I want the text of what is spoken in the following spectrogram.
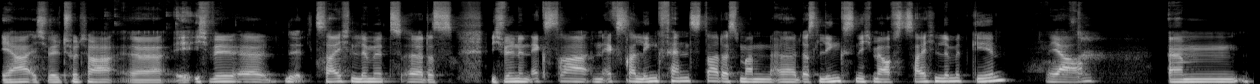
Ja, ich will Twitter, äh, ich will äh, Zeichenlimit, äh, das, ich will einen extra, ein extra Linkfenster, dass man, äh, dass Links nicht mehr aufs Zeichenlimit gehen. Ja. Ähm,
